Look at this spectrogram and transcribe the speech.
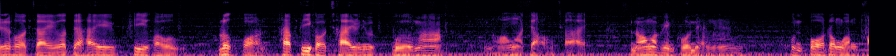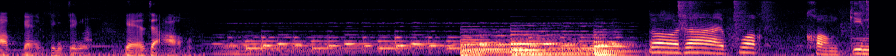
ไม่พอใจก็จะให้พี่เขาเลิกก่อน ถ้าพี่เขาใช้เบอร์มา น้องอาจจะเอาใช้น้องมาเป็นคนอย่างนี้ คุณพ่อต้องบังคับแกจริงๆอะแกจะเอา ก็ได้พวกของกิน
